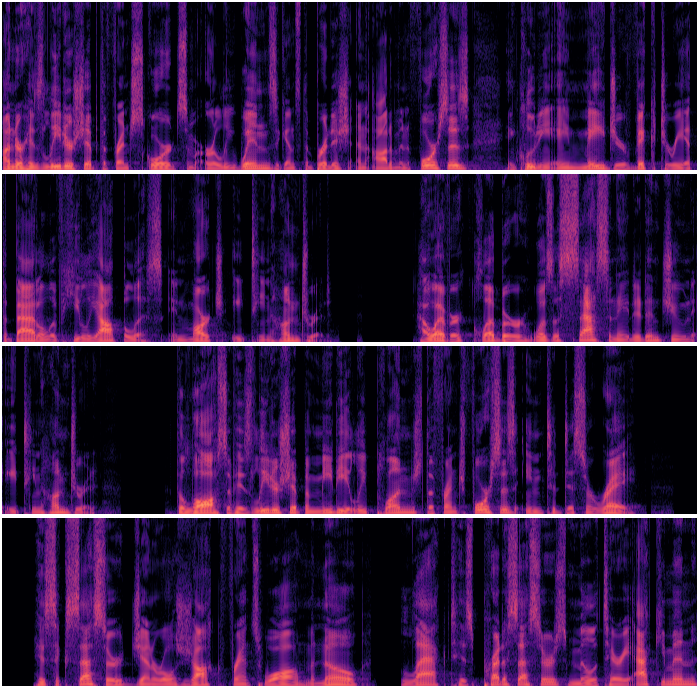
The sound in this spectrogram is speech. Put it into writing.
Under his leadership, the French scored some early wins against the British and Ottoman forces, including a major victory at the Battle of Heliopolis in March 1800. However, Kleber was assassinated in June 1800. The loss of his leadership immediately plunged the French forces into disarray. His successor, General Jacques Francois Menou, lacked his predecessor's military acumen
